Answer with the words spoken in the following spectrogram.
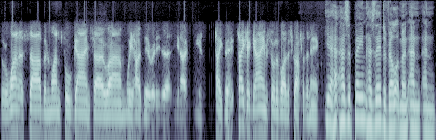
sort of one a sub and one full game. So um, we hope they're ready to, you know, you know, take the take a game sort of by the scruff of the neck. Yeah, has it been? Has their development and and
